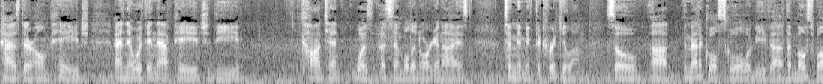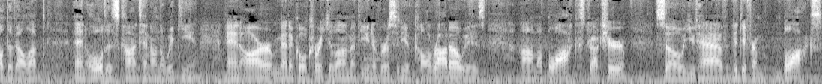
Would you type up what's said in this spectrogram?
has their own page, and then within that page, the content was assembled and organized to mimic the curriculum. So uh, the medical school would be the, the most well developed and oldest content on the wiki. And our medical curriculum at the University of Colorado is um, a block structure. So you'd have the different blocks.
